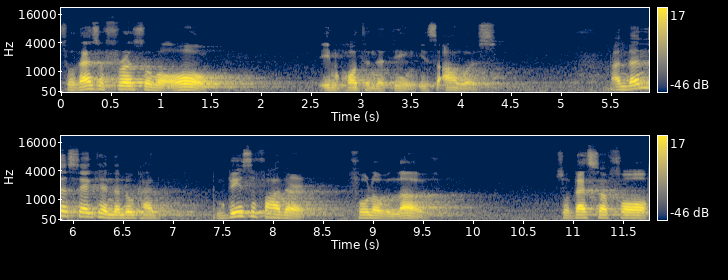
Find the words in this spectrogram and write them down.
So that's the first of all important thing is ours. And then the second look at this Father full of love. So that's for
